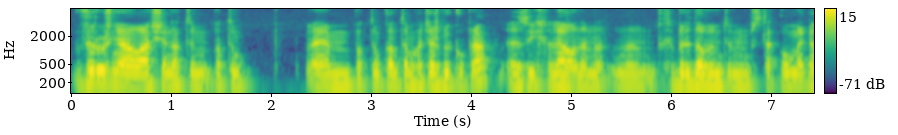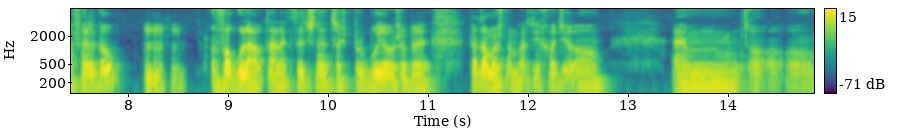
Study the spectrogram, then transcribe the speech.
Wyróżniała się na tym, pod, tym, pod tym kątem chociażby Cupra z ich Leonem em, hybrydowym, tym z taką mega felgą Mhm. w ogóle auta elektryczne coś próbują, żeby wiadomo, że tam bardziej chodzi o, em, o, o, o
